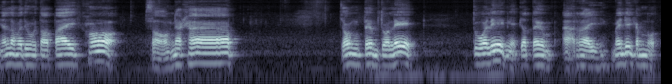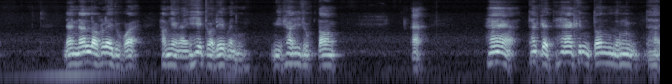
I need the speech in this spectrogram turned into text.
งั้นเรามาดูต่อไปข้อสองนะครับ จงเติมตัวเลข ตัวเลขเนี่ยจะเติมอะไรไม่ได้กำหนด ดังนั้นเราก็เลยดูว่าทำยังไงให้ตัวเลขมันมีค่าที่ถูกต้องอะห้าถ้าเกิดห้าขึ้นต้นลงท้าย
